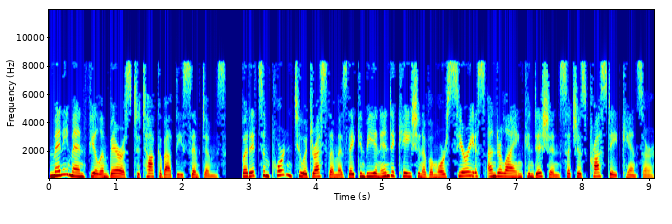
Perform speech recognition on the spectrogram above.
Many men feel embarrassed to talk about these symptoms, but it's important to address them as they can be an indication of a more serious underlying condition such as prostate cancer.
